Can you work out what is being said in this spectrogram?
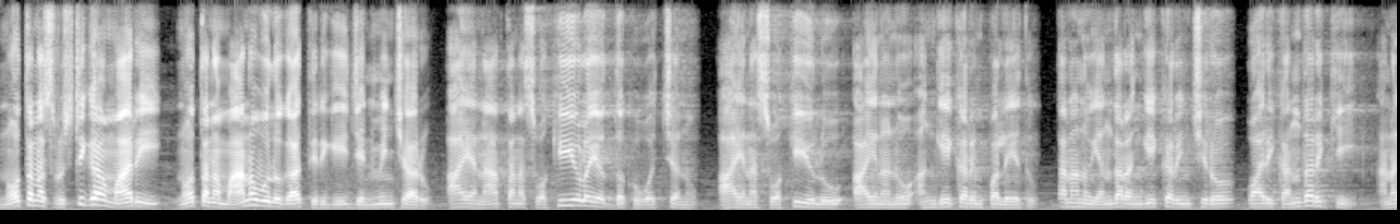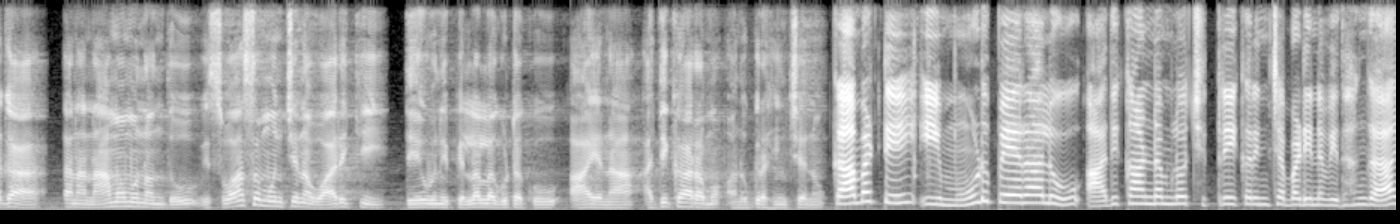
నూతన సృష్టిగా మారి నూతన మానవులుగా తిరిగి జన్మించారు. ఆయన తన స్వకీయుల యొద్దకు వచ్చెను. ఆయన స్వకీయులు ఆయనను అంగీకరింపలేదు. తనను ఎందరు అంగీకరించిరో వారికందరికీ అనగా తన నామమునందు విశ్వాసముంచిన వారికి దేవుని పిల్లలగుటకు ఆయన అధికారము అనుగ్రహించెను. కాబట్టి ఈ మూడు పేరాలు ఆదికాండంలో చిత్రీకరించబడిన విధంగా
